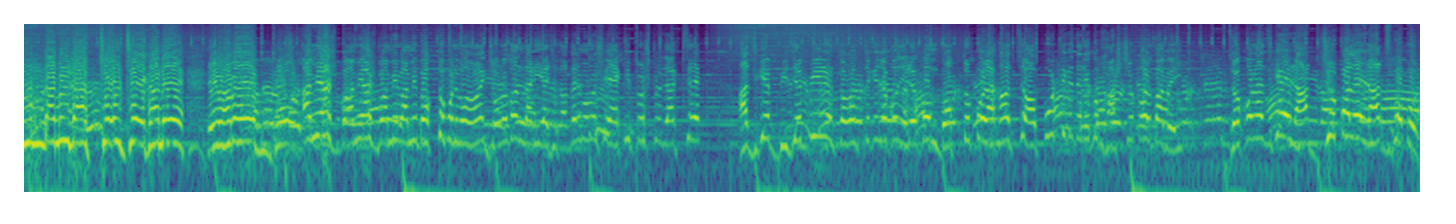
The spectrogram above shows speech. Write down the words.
গুন্ডামি রাজ চলছে এখানে। এভাবে আমি আসব আমি আসব আমি আমি বক্তব্য নেব। অনেক জনগণ দাঁড়িয়ে আছে তাদের মনে একই প্রশ্ন যাচ্ছে। আজকে বিজেপির তরফ থেকে যখন এরকম বক্তব্য রাখা হচ্ছে অপর থেকে তাদের খুব হাস্যকর ভাবেই যখন আজকে রাজ্যপালের রাজভবন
